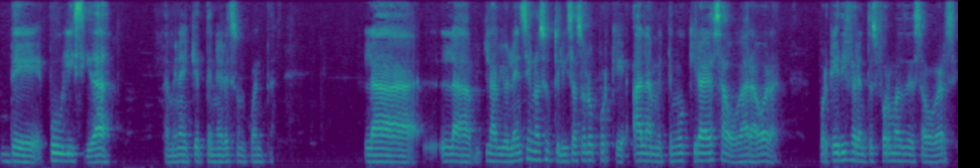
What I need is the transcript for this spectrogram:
de publicidad. También hay que tener eso en cuenta. La, la, violencia no se utiliza solo porque, ala, me tengo que ir a desahogar ahora, porque hay diferentes formas de desahogarse,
